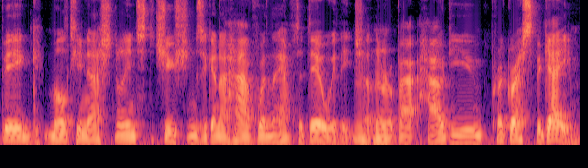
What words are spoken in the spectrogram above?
big multinational institutions are going to have when they have to deal with each mm-hmm. other about how do you progress the game.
